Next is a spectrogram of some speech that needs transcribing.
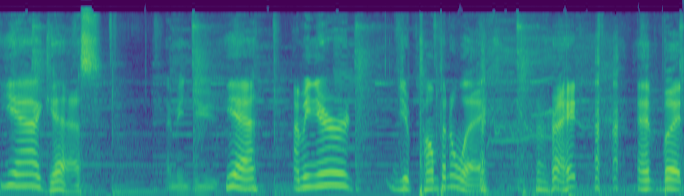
Yeah, I guess. I mean, do you. Yeah, I mean you're you're pumping away, right? and but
